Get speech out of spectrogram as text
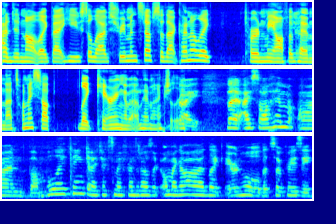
I did not like that. He used to live stream and stuff, so that kind of like turned me off of him. That's when I stopped like caring about him actually. Right. But I saw him on Bumble, I think, and I texted my friends and I was like, "Oh my god, like Aaron Hall, that's so crazy."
